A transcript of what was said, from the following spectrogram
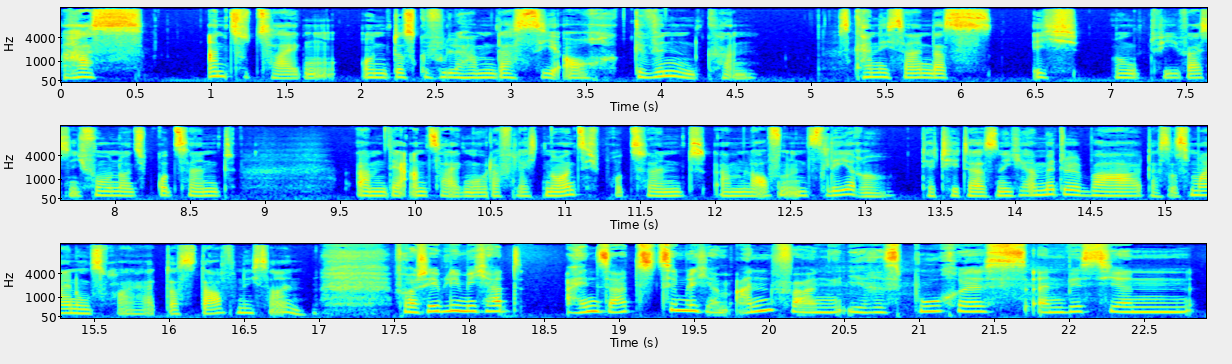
Hass anzuzeigen und das Gefühl haben, dass sie auch gewinnen können. Es kann nicht sein, dass ich irgendwie, weiß nicht, 95 Prozent ähm, der Anzeigen oder vielleicht 90 Prozent ähm, laufen ins Leere. Der Täter ist nicht ermittelbar, das ist Meinungsfreiheit, das darf nicht sein. Frau Schäbli, mich hat ein Satz ziemlich am Anfang Ihres Buches ein bisschen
